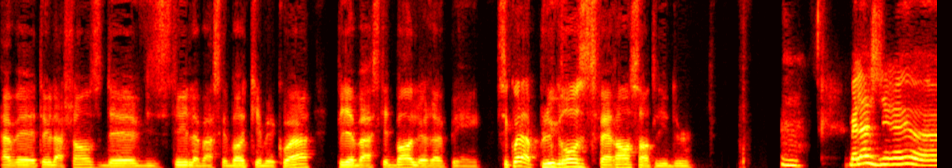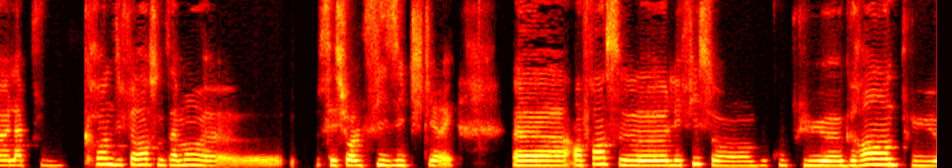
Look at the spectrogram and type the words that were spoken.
tu as eu la chance de visiter le basketball québécois puis le basketball européen. C'est quoi la plus grosse différence entre les deux? Mais ben là, je dirais euh, la plus grande différence, notamment, euh, c'est sur le physique, je dirais. Euh, en France, les filles sont beaucoup plus grandes, plus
